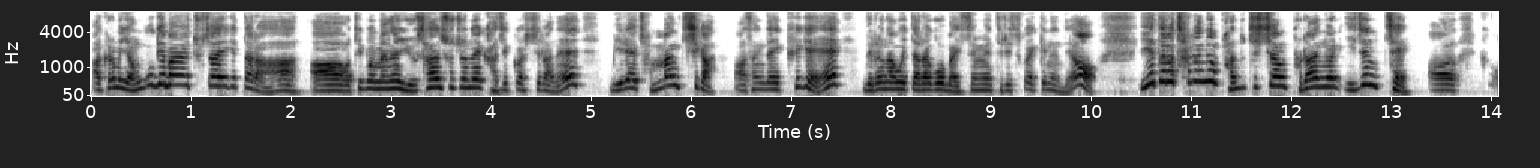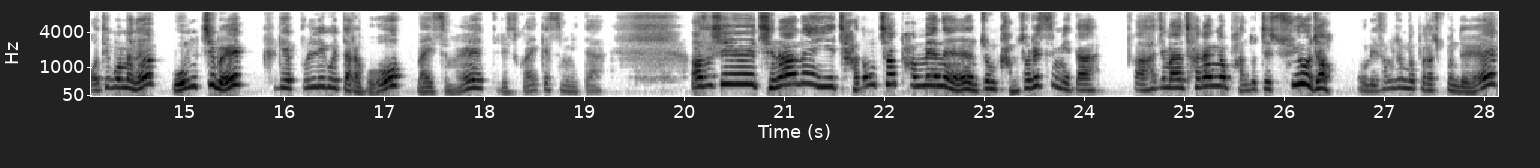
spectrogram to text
아, 그러면 연구개발 투자액에 따라, 아, 어떻게 보면은 유사한 수준을 가질 것이라는 미래 전망치가 아, 상당히 크게 늘어나고 있다라고 말씀을 드릴 수가 있겠는데요. 이에 따라 차량용 반도체 시장 불황을 잊은 채, 어, 어떻게 보면은 몸집을 크게 불리고 있다라고 말씀을 드릴 수가 있겠습니다. 아, 사실 지난해 이 자동차 판매는 좀 감소를 했습니다. 아, 하지만 차량용 반도체 수요죠. 우리 삼중부패 가족분들.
